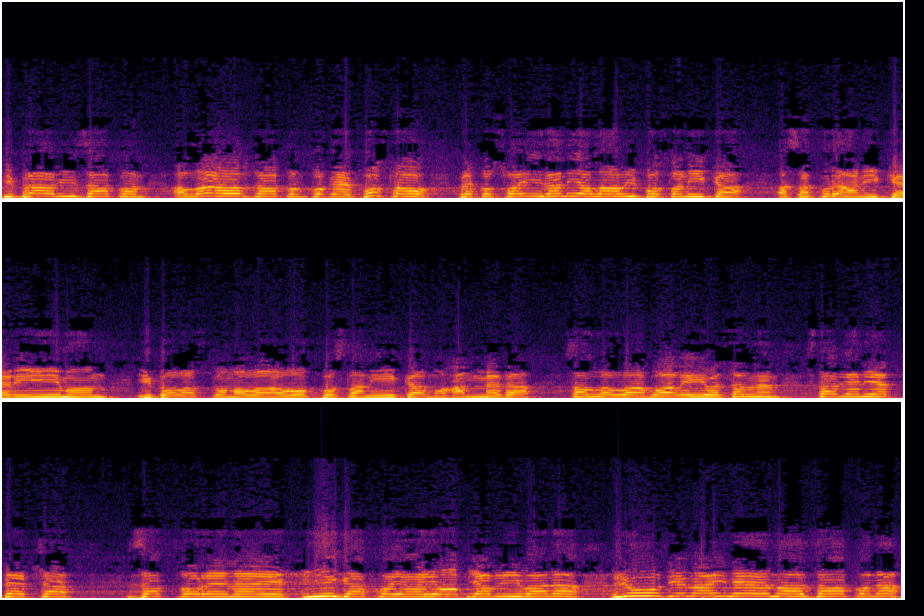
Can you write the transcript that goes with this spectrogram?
i pravi zakon, Allahov zakon koga je poslao preko svojih ranije Allahovi poslanika, a sa Kur'an i Kerimom i dolaskom Allahovog poslanika Muhammeda sallallahu alaihi ve sellem stavljen je pečat zatvorena je knjiga koja je objavljivana ljudima i nema zakona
